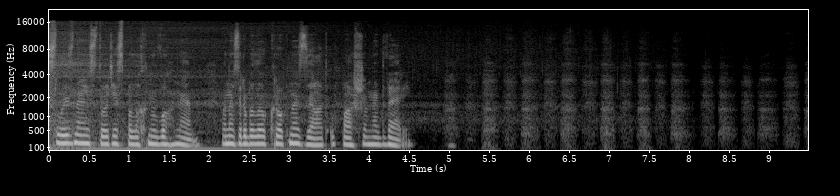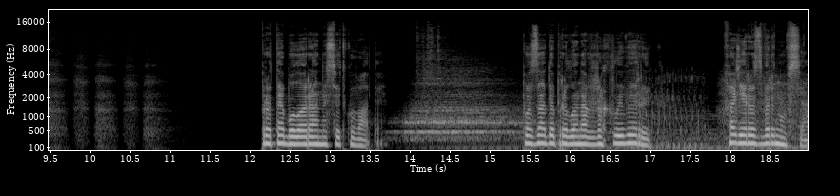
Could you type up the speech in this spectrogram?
Слиз на істоті спалахнув вогнем. Вона зробила крок назад, упавши на двері. Проте було рано святкувати. Позаду пролунав жахливий рик. Феді розвернувся.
